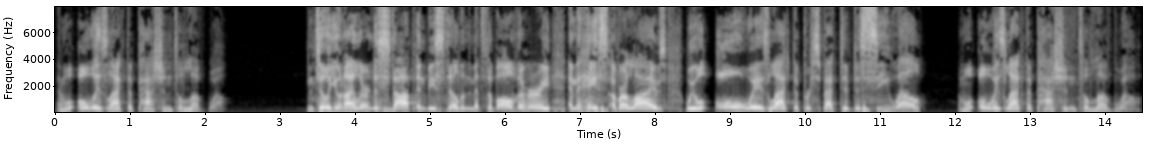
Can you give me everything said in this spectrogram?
and we'll always lack the passion to love well. Until you and I learn to stop and be still in the midst of all the hurry and the haste of our lives, we will always lack the perspective to see well and we'll always lack the passion to love well.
